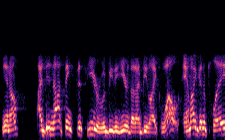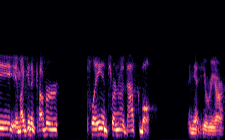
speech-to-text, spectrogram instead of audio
You know, I did not think this year would be the year that I'd be like, well, am I going to play? Am I going to cover play-in tournament basketball? And yet here we are.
